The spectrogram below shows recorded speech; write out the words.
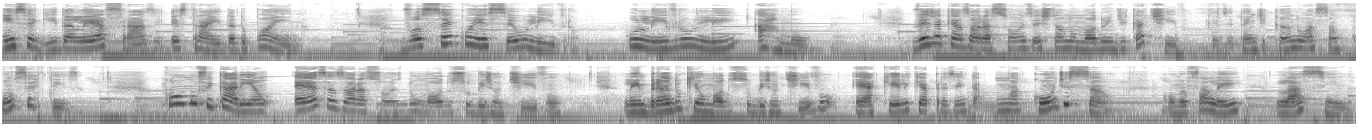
Em seguida, lê a frase extraída do poema. Você conheceu o livro. o livro lhe armou. Veja que as orações estão no modo indicativo, quer dizer, está indicando uma ação com certeza. Como ficariam essas orações no modo subjuntivo? Lembrando que o modo subjuntivo é aquele que apresenta uma condição, como eu falei lá acima.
